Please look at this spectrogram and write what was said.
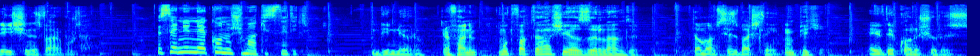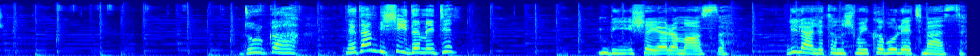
Ne işiniz var burada? Seninle konuşmak istedik. Dinliyorum. Efendim, mutfakta her şey hazırlandı. Tamam siz başlayın. Hı, Peki. Evde konuşuruz. Durga, neden bir şey demedin? Bir işe yaramazdı. Lila ile tanışmayı kabul etmezdi.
